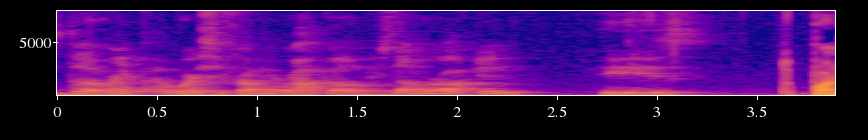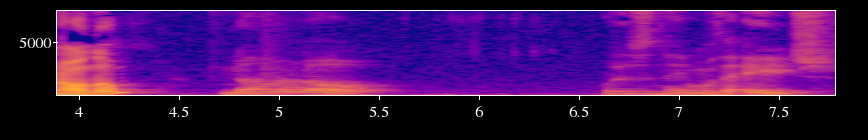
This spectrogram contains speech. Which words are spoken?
The right back. Where's he from? Morocco? He's not Moroccan. He's Ronaldo? no, no, no. What is his name with an H?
